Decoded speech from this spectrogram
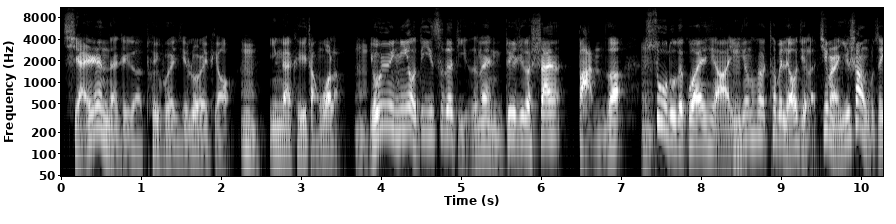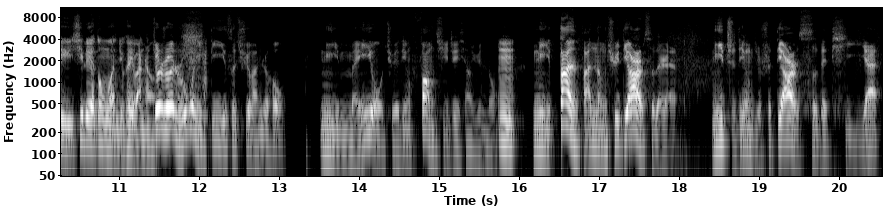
前任的这个推坡以及落叶飘，嗯，应该可以掌握了。嗯，由于你有第一次的底子呢，你对这个山板子速度的关系啊，已经特特别了解了。基本上一上午这一系列动作你就可以完成。就是说，如果你第一次去完之后，你没有决定放弃这项运动，嗯，你但凡能去第二次的人，你指定就是第二次的体验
